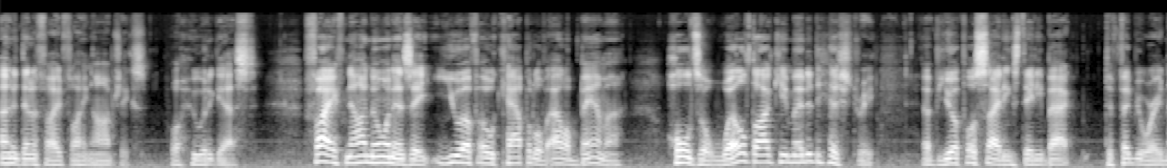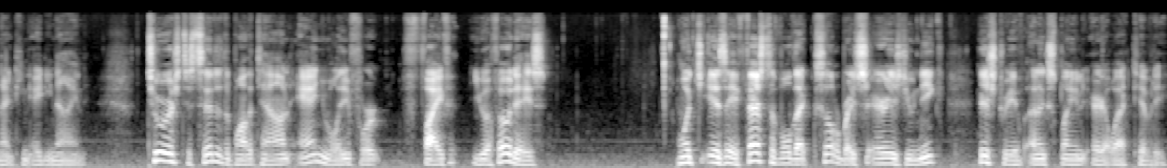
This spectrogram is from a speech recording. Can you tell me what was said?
unidentified flying objects. Well, who would have guessed? Fyffe, now known as a UFO capital of Alabama, holds a well documented history of UFO sightings dating back to February 1989. Tourists descended upon the town annually for Fyffe UFO Days, which is a festival that celebrates the area's unique history of unexplained aerial activity.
